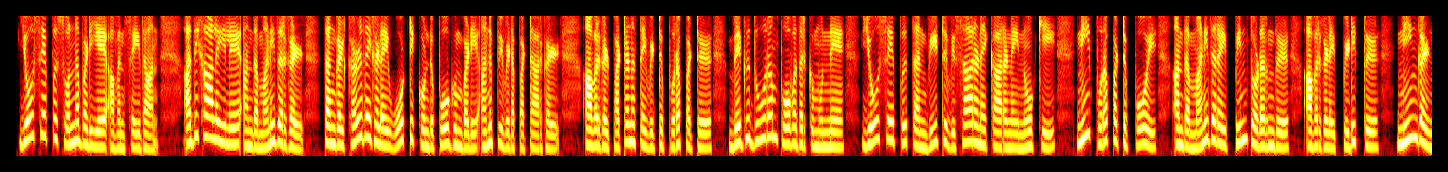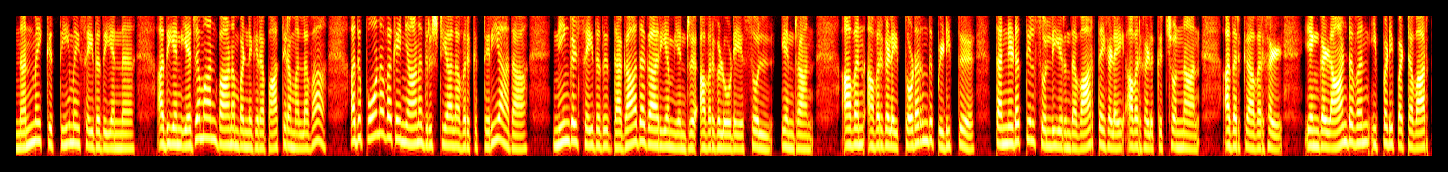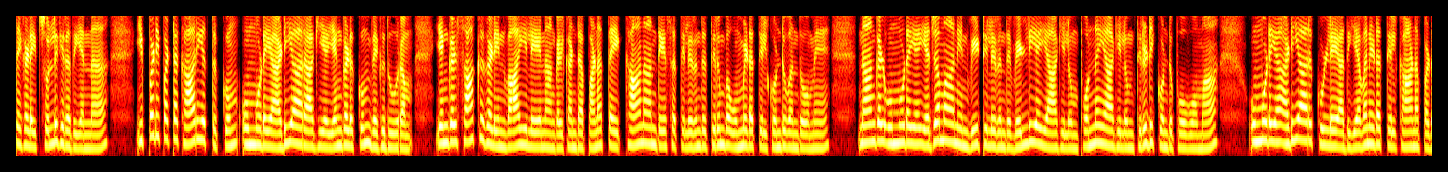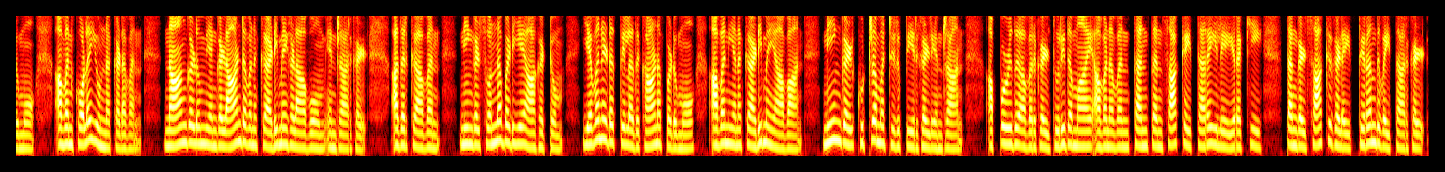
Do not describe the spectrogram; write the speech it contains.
யோசேப்பு சொன்னபடியே அவன் செய்தான். அதிகாலையிலே அந்த மனிதர்கள் தங்கள் கழுதைகளை ஓட்டிக்கொண்டு போகும்படி அனுப்பிவிடப்பட்டார்கள். அவர்கள் பட்டணத்தை விட்டு புறப்பட்டு வெகு தூரம் போவதற்கு முன்னே யோசேப்பு தன் வீட்டு விசாரணைக்காரனை நோக்கி நீ புறப்பட்டுப் போய் அந்த மனிதரை பின்தொடர்ந்து அவர்களை பிடித்து நீங்கள் நன்மைக்கு தீமை செய்தது என்ன? அது என் எஜமான் பானம் பண்ணுகிற பாத்திரம் அல்லவா? அது போன வகை ஞான திருஷ்டியால் அவருக்கு தெரியாதா? நீங்கள் செய்தது தகாத காரியம் என்று அவர்களோடே சொல் என்றான். அவன் அவர்களைத் தொடர்ந்து பிடித்து தன்னிடத்தில் சொல்லியிருந்த வார்த்தைகளை அவர்களுக்குச் சொன்னான். அதற்கு அவர்கள் எங்கள் ஆண்டவன் இப்படிப்பட்ட வார்த்தைகளைச் சொல்லுகிறது என்ன? இப்படிப்பட்ட காரியத்துக்கும் உம்முடைய அடியாராகிய எங்களுக்கும் வெகு தூரம். எங்கள் சாக்குகளின் வாயிலே நாங்கள் கண்ட பணத்தை கானான் தேசத்திலிருந்து திரும்ப உம்மிடத்தில் கொண்டு வந்தோமே. நாங்கள் உம்முடைய எஜமானின் வீட்டிலிருந்து வெள்ளியையாகிலும் பொன்னையாகிலும் திருடிக் கொண்டு போவோமா? உம்முடைய அடியாருக்குள்ளே அது எவனிடத்தில் காணப்படுமோ அவன் கொலையுண்ண கடவன். நாங்களும் எங்கள் ஆண்டவனுக்கு அடிமைகளாவோம் என்றார்கள். அதற்கு அவன் நீங்கள் சொன்னபடியே ஆகட்டும். எவனிடத்தில் அது காணப்படுமோ அவன் எனக்கு அடிமையாவான். நீங்கள் குற்றமற்றிருப்பீர்கள் என்றான். அப்பொழுது அவர்கள் துரிதமாய் அவனவன் தன் தன் சாக்கைத் தரையிலே இறக்கி தங்கள் சாக்குகளை திறந்து வைத்தார்கள்.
